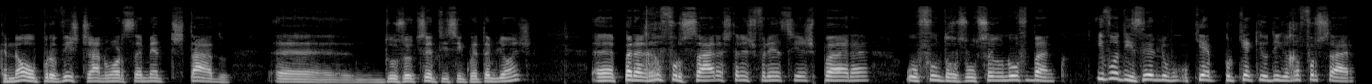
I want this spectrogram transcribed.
que não o previsto já no Orçamento de Estado dos 850 milhões, para reforçar as transferências para o Fundo de Resolução e o novo banco. E vou dizer-lhe o que é, porque é que eu digo reforçar.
